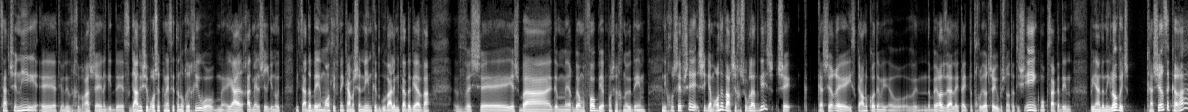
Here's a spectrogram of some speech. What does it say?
מצד שני, אה, אתם יודעים, זו חברה שנגיד אה, סגן יושב ראש הכנסת הנוכחי, הוא היה אחד מאלה שארגנו את מצעד הבהמות לפני כמה שנים כתגובה למצעד הגאווה, ושיש בה גם הרבה הומופוביה, כמו שאנחנו יודעים. אני חושב ש, שגם עוד דבר שחשוב להדגיש, ש... כאשר uh, הזכרנו קודם, ונדבר על זה, על את ההתפתחויות שהיו בשנות ה-90, כמו פסק הדין בעניין דנילוביץ', כאשר זה קרה,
